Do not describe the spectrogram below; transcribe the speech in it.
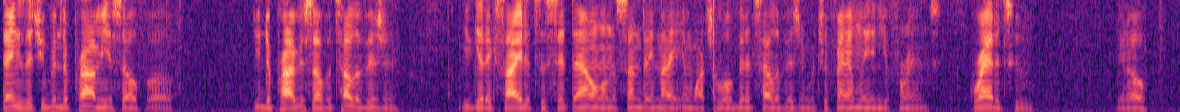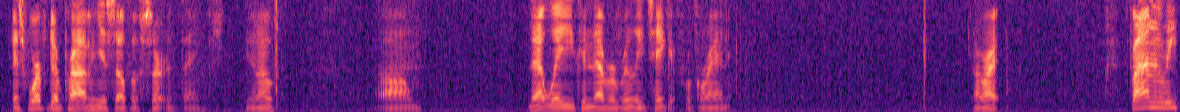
Things that you've been depriving yourself of. You deprive yourself of television. You get excited to sit down on a Sunday night and watch a little bit of television with your family and your friends. Gratitude. You know? It's worth depriving yourself of certain things, you know. Um, that way you can never really take it for granted. All right. Finally,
